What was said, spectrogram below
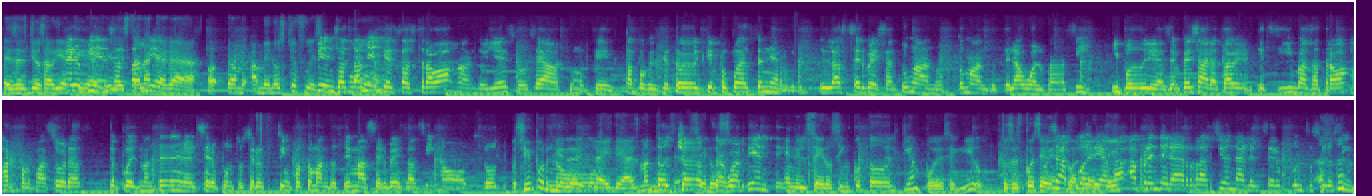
ese, yo sabría que está la cagada, a, menos que fuese. Piensa también que estás trabajando y eso, o sea, como que tampoco es que todo el tiempo puedas tener la cerveza en tu mano tomándotela o algo así, y podrías empezar a saber que si vas a trabajar por más horas, te puedes mantener el 0.05 tomándote más cerveza, sino dos. Pues sí, porque la, idea es mantener dos de aguardiente en el 0.5 todo el tiempo de seguido. Entonces, pues o sea, podría aprender a racionar el 0.05.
